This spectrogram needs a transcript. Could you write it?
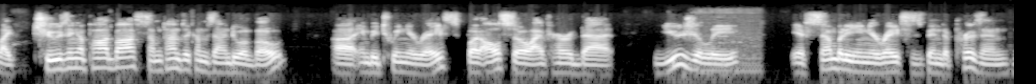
like choosing a pod boss, sometimes it comes down to a vote uh, in between your race. But also, I've heard that usually, if somebody in your race has been to prison,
